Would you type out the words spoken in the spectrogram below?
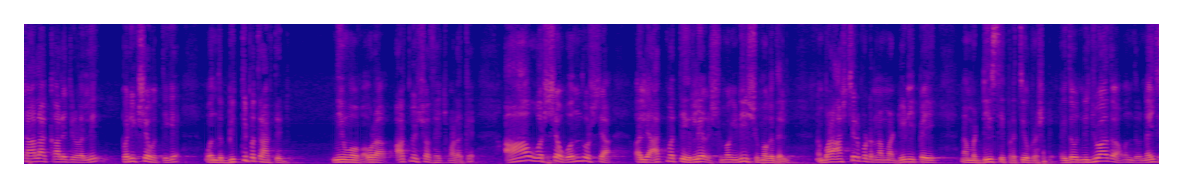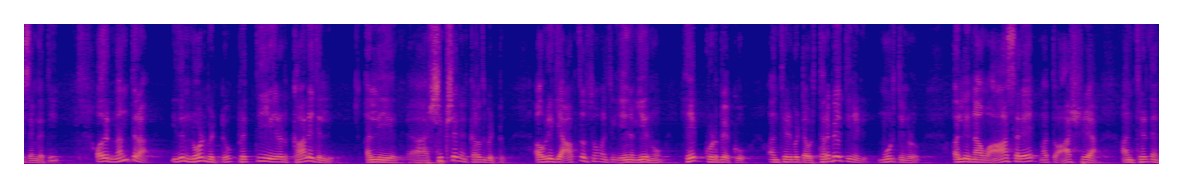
ಶಾಲಾ ಕಾಲೇಜುಗಳಲ್ಲಿ ಪರೀಕ್ಷೆ ಹೊತ್ತಿಗೆ ಒಂದು ಭಿತ್ತಿಪತ್ರ ಹಾಕ್ತಿದ್ವಿ. ನೀವು ಅವರ ಆತ್ಮವಿಶ್ವಾಸ ಹೆಚ್ಚು ಮಾಡೋಕ್ಕೆ. ಆ ವರ್ಷ ಒಂದು ವರ್ಷ ಅಲ್ಲಿ ಆತ್ಮಹತ್ಯೆ ಇರಲಿಲ್ಲ ಶಿವಮೊಗ್ಗ ಇಡೀ ಶಿವಮೊಗ್ಗದಲ್ಲಿ. ನಾವು ಭಾಳ ಆಶ್ಚರ್ಯಪಟ್ಟರು ನಮ್ಮ ಡಿ ಡಿ ಪೈ ನಮ್ಮ ಡಿ ಸಿ ಪ್ರತಿಯೊಬ್ಬರಷ್ಟೇ ಇದು ನಿಜವಾದ ಒಂದು ನೈಜ ಸಂಗತಿ. ಅದರ ನಂತರ ಇದನ್ನು ನೋಡಿಬಿಟ್ಟು ಪ್ರತಿ ಎರಡು ಕಾಲೇಜಲ್ಲಿ ಅಲ್ಲಿ ಶಿಕ್ಷಕ ಕರೆದುಬಿಟ್ಟು ಅವರಿಗೆ ಆಪ್ತ ಸಮಾಜ ಏನು ಏನು, ಹೇಗೆ ಕೊಡಬೇಕು ಅಂತ ಹೇಳಿಬಿಟ್ಟು ಅವ್ರು ತರಬೇತಿ ನೀಡಿ ಮೂರು ತಿಂಗಳು. ಅಲ್ಲಿ ನಾವು ಆಸರೆ ಮತ್ತು ಆಶ್ರಯ ಅಂತ ಹೇಳ್ತೇನೆ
